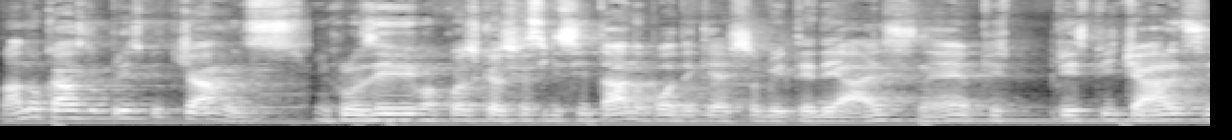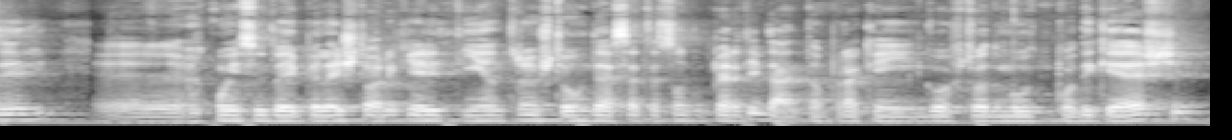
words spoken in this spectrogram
lá no caso do Príncipe Charles. Inclusive, uma coisa que eu esqueci de citar no podcast sobre TDAs, né? Príncipe Charles, ele é reconhecido aí pela história que ele tinha transtorno dessa atenção com hiperatividade. Então, para quem gostou do meu podcast,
